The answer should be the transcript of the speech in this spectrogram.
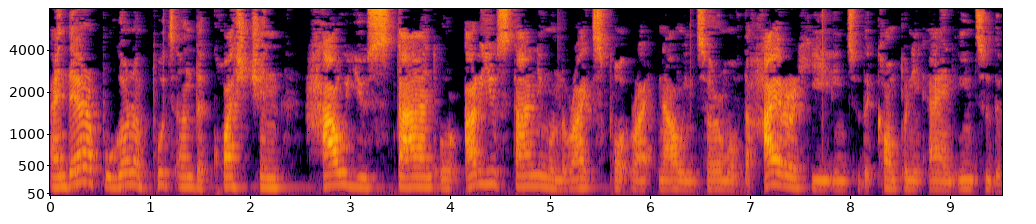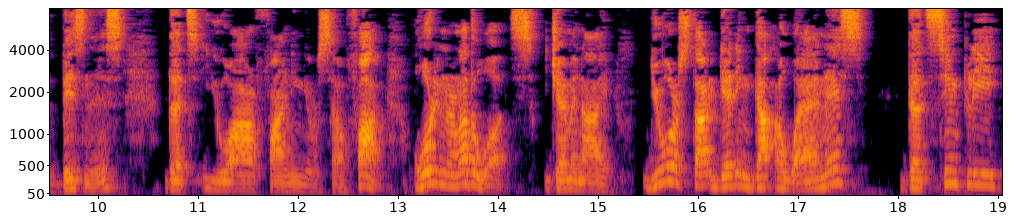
and they are going to put under question how you stand or are you standing on the right spot right now in terms of the hierarchy into the company and into the business that you are finding yourself at. Or in other words, Gemini, you will start getting that awareness that simply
